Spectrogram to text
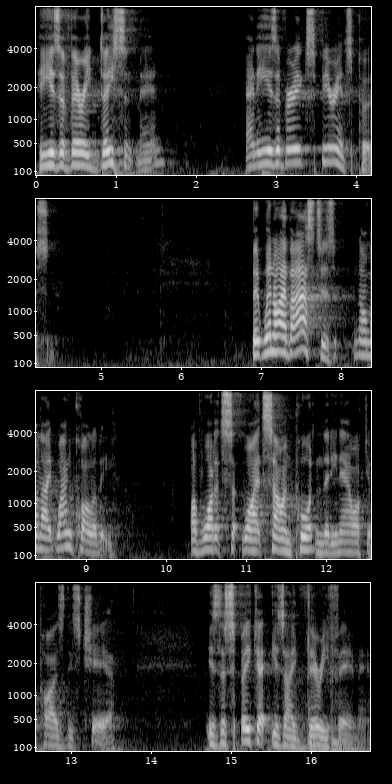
He is a very decent man. And he is a very experienced person. But when I've asked to nominate one quality of what it's, why it's so important that he now occupies this chair, is the Speaker is a very fair man.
